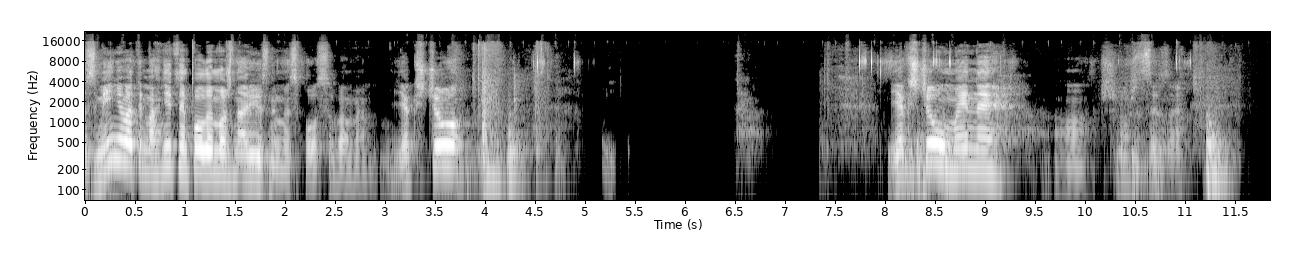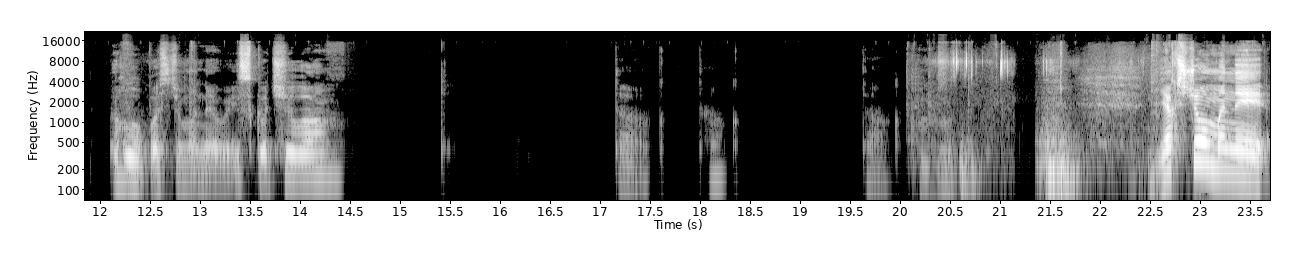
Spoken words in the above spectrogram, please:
Змінювати магнітне поле можна різними способами. Якщо, якщо у мене. Ага, що ж це за глупость у мене вискочила? Так, так. Так. Угу. Якщо в мене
